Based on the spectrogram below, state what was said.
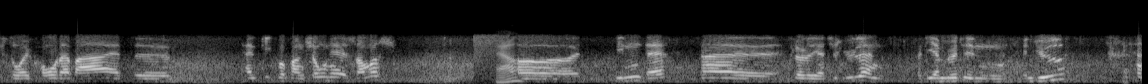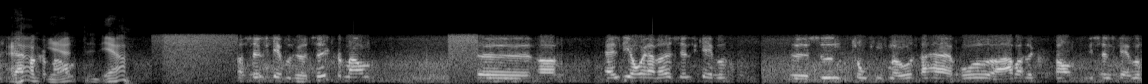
historie kort er bare, at øh, han gik på pension her i sommer, Ja. og inden da, der øh, flyttede jeg til Jylland, fordi jeg mødte en, en jyde. Jeg er fra Ja, København, ja. og selskabet hører til København. Øh, og alle de år, jeg har været i selskabet, øh, siden 2008, der har jeg boet og arbejdet i København i selskabet.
